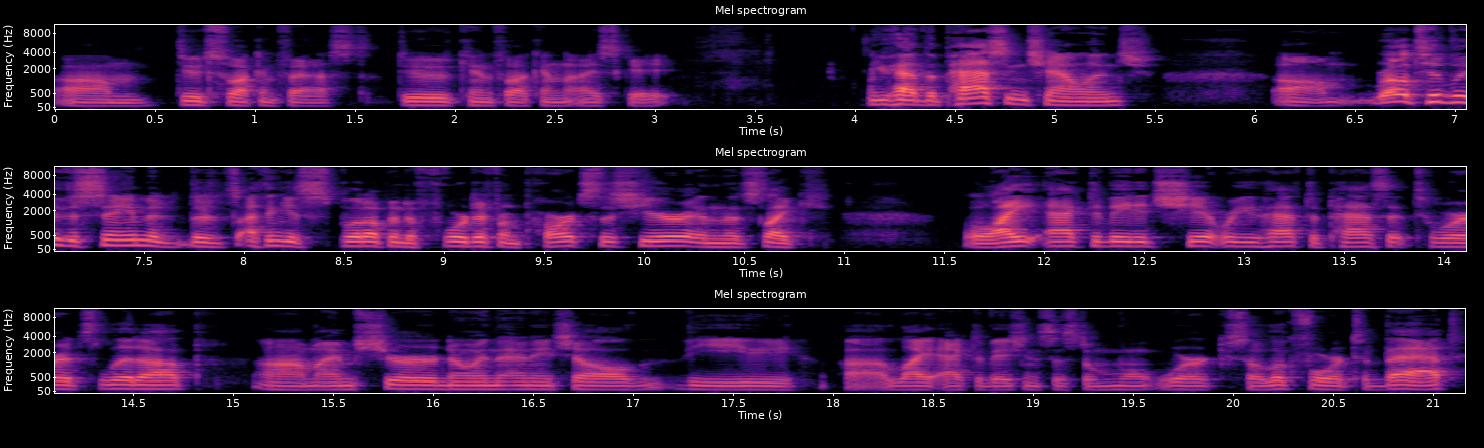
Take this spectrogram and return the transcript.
Um, dude's fucking fast. Dude can fucking ice skate. You had the passing challenge, um, relatively the same. There's, I think it's split up into four different parts this year, and it's like light activated shit where you have to pass it to where it's lit up. Um, I'm sure, knowing the NHL, the uh, light activation system won't work, so look forward to that.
